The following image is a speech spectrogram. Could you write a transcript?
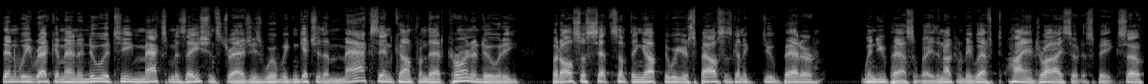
then we recommend annuity maximization strategies where we can get you the max income from that current annuity, but also set something up where your spouse is going to do better when you pass away. They're not going to be left high and dry, so to speak. So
